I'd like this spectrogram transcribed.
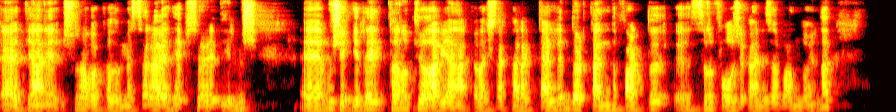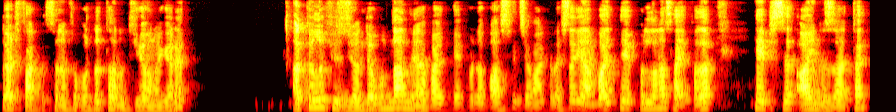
evet yani şuna bakalım mesela. Evet hepsi öyle değilmiş. E, bu şekilde tanıtıyorlar yani arkadaşlar karakterlerin. 4 tane de farklı e, sınıf olacak aynı zamanda oyunda. 4 farklı sınıfı burada tanıtıyor ona göre. Akıllı füzyon diyor. Bundan da white paper'da bahsedeceğim arkadaşlar. Yani white paper'lı ana sayfada hepsi aynı zaten.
